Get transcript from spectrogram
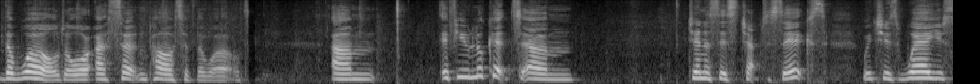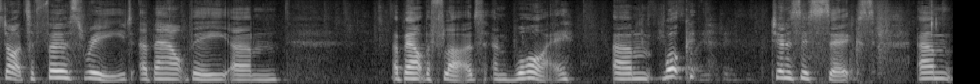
the world or a certain part of the world. Um, if you look at um, Genesis chapter 6, which is where you start to first read about the, um, about the flood and why, um, what Genesis 6, um,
